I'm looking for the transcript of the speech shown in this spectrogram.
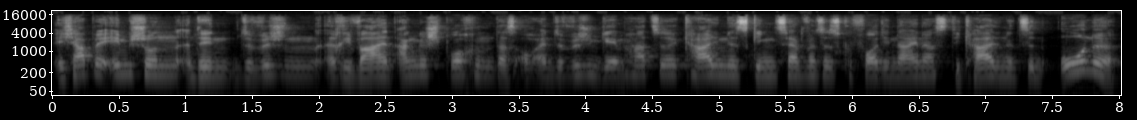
ich habe ja eben schon den Division-Rivalen angesprochen, das auch ein Division-Game hatte. Cardinals gegen San Francisco 49ers. Die Cardinals sind ohne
